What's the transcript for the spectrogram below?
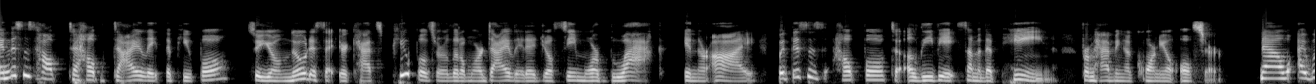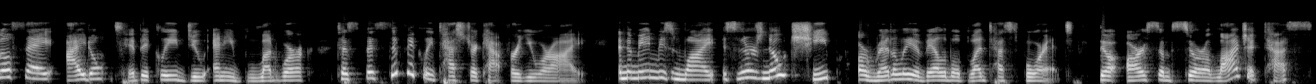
And this is help to help dilate the pupil. So you'll notice that your cat's pupils are a little more dilated. You'll see more black in their eye. But this is helpful to alleviate some of the pain from having a corneal ulcer. Now, I will say I don't typically do any blood work to specifically test your cat for URI. And the main reason why is there's no cheap or readily available blood test for it. There are some serologic tests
